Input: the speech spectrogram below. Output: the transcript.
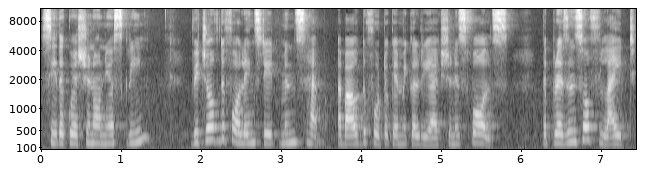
See the question on your screen. Which of the following statements about the photochemical reaction is false? The presence of light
